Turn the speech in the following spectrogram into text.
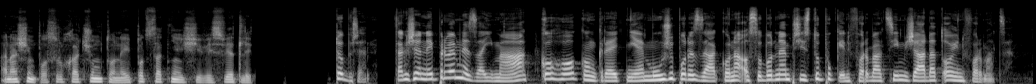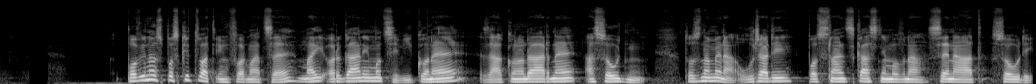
a našim posluchačům to nejpodstatnější vysvětlit. Dobře, takže nejprve mne zajímá, koho konkrétně můžu podle zákona o svobodném přístupu k informacím žádat o informace. Povinnost poskytovat informace mají orgány moci výkonné, zákonodárné a soudní. To znamená úřady, poslanecká sněmovna, senát, soudy.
